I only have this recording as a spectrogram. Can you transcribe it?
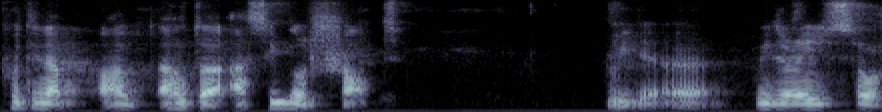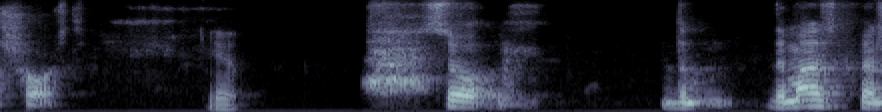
putting up out, out a, a, single shot with, uh, with a range so short. Yeah. So the the marksman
